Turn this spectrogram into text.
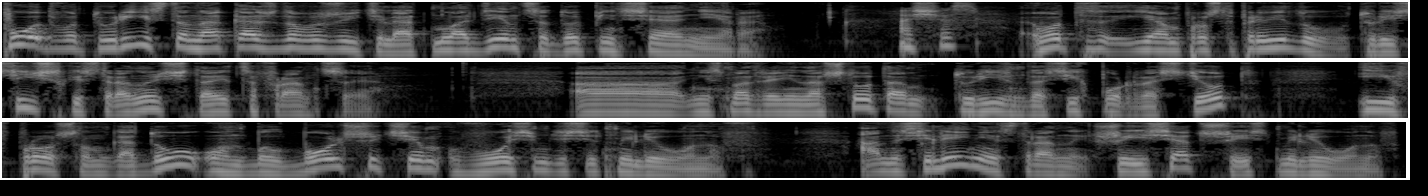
по два туриста на каждого жителя, от младенца до пенсионера – а сейчас? Вот я вам просто приведу. Туристической страной считается Франция. А, несмотря ни на что, там туризм до сих пор растет. И в прошлом году он был больше, чем 80 миллионов. А население страны 66 миллионов.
